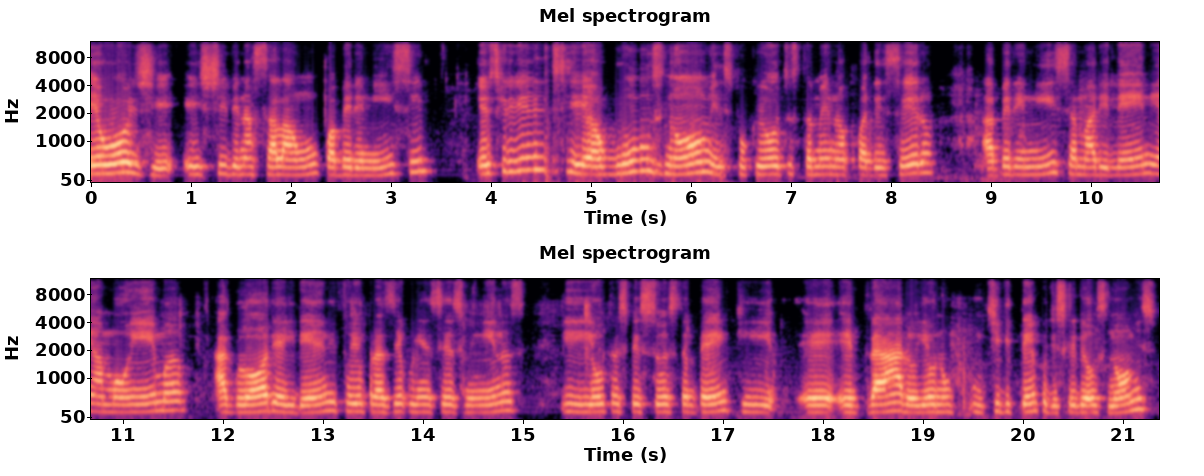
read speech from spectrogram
eu hoje estive na sala 1 com a Berenice. Eu escrevi assim, alguns nomes, porque outros também não apareceram. A Berenice, a Marilene, a Moema, a Glória, a Irene. Foi um prazer conhecer as meninas e outras pessoas também que é, entraram e eu não, não, tive tempo de escrever os nomes,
